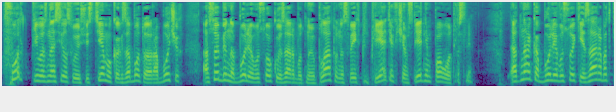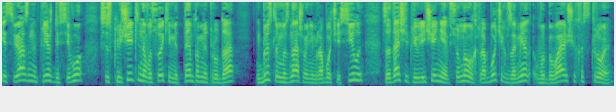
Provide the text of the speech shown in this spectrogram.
Форд превозносил свою систему как заботу о рабочих, особенно более высокую заработную плату на своих предприятиях, чем в среднем по отрасли. Однако более высокие заработки связаны прежде всего с исключительно высокими темпами труда, быстрым изнашиванием рабочей силы, задачей привлечения все новых рабочих взамен выбывающих из строя.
